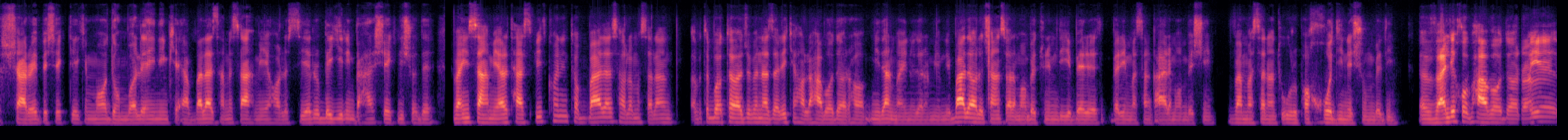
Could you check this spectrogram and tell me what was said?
شرایط به شکلیه که ما دنبال اینیم که اول از همه سهمیه حالا CL رو بگیریم به هر شکلی شده. و این سهمیه رو تثبیت کنیم تا بعد از حالا مثلا البته با توجه به نظری که حالا هوادارها میدن من اینو دارم میگم بعد حالا چند سال ما بتونیم دیگه بریم مثلا قهرمان بشیم و مثلا تو اروپا خودی نشون بدیم. ولی خب هوادارای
